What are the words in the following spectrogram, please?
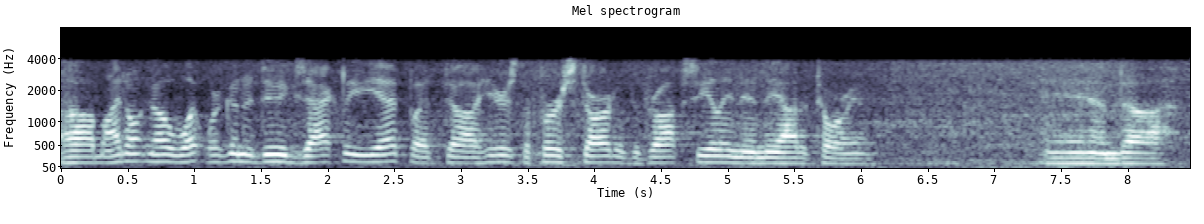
Um, I don't know what we're gonna do exactly yet, but, uh, here's the first start of the drop ceiling in the auditorium. And, uh,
